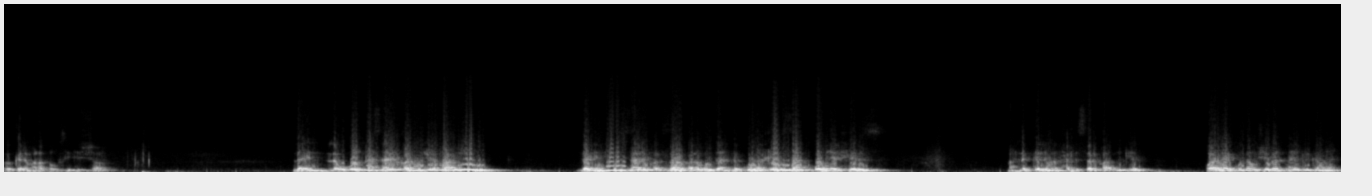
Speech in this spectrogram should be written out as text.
أنا بتكلم على توصيف الشرع. لأن لو قلنا سرقه نقول تعويض لكن دي مش سرقه السرقه لابد أن تكون خلسه ومن الحرز ما إحنا اتكلمنا في حد السرقه قبل كده. ولا يكون له شبهة ملك كمان.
